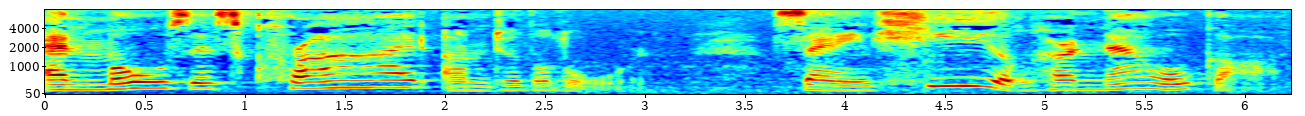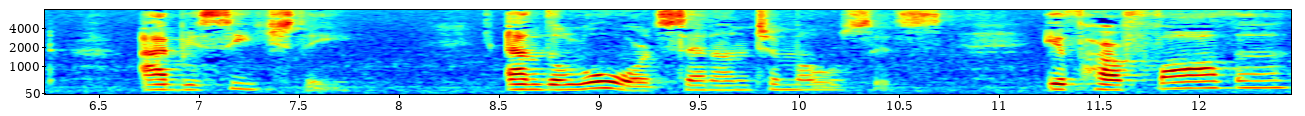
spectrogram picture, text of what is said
And Moses cried unto the Lord, saying, Heal her now, O God, I beseech thee. And the Lord said unto Moses, If her father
